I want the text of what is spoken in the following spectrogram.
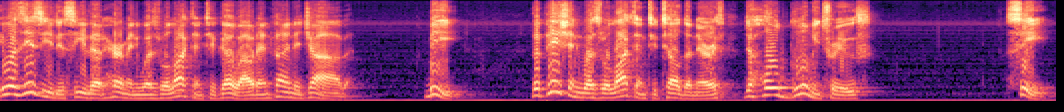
It was easy to see that Herman was reluctant to go out and find a job. B. The patient was reluctant to tell the nurse the whole gloomy truth. C.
